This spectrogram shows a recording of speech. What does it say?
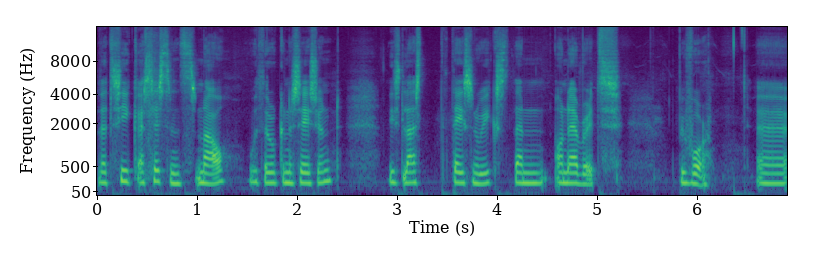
that seek assistance now with the organization these last days and weeks than on average before. Uh,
